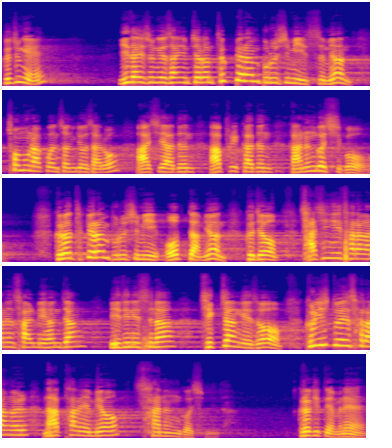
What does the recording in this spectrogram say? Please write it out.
그 중에 이다희 선교사님처럼 특별한 부르심이 있으면 초문학권 선교사로 아시아든 아프리카든 가는 것이고 그런 특별한 부르심이 없다면 그저 자신이 살아가는 삶의 현장, 비즈니스나 직장에서 그리스도의 사랑을 나타내며 사는 것입니다. 그렇기 때문에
